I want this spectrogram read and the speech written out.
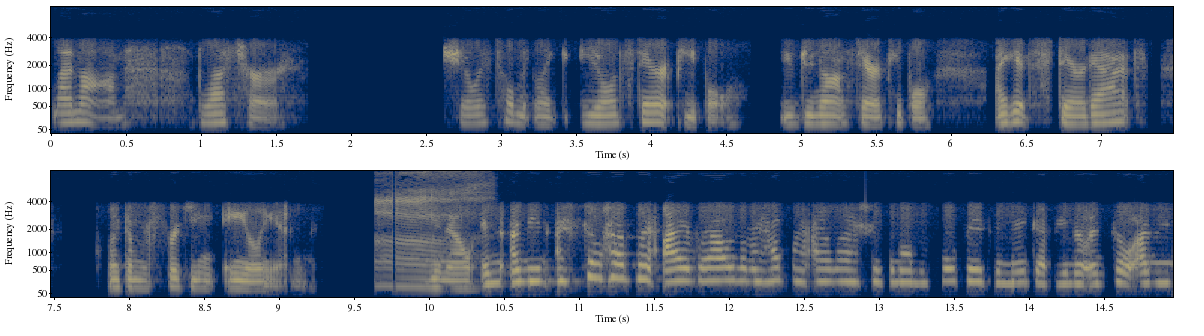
my mom, bless her, she always told me like you don't stare at people. You do not stare at people. I get stared at like I'm a freaking alien. Uh, you know, and I mean, I still have my eyebrows and I have my eyelashes and all the full face and makeup, you know, and so I mean,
